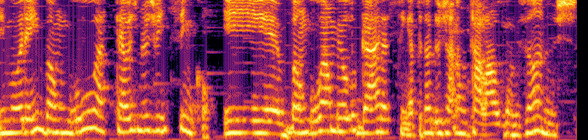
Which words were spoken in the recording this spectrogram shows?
e morei em Bangu até os meus 25. E Bangu é o meu lugar, assim, apesar de eu já não estar tá lá há alguns anos,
